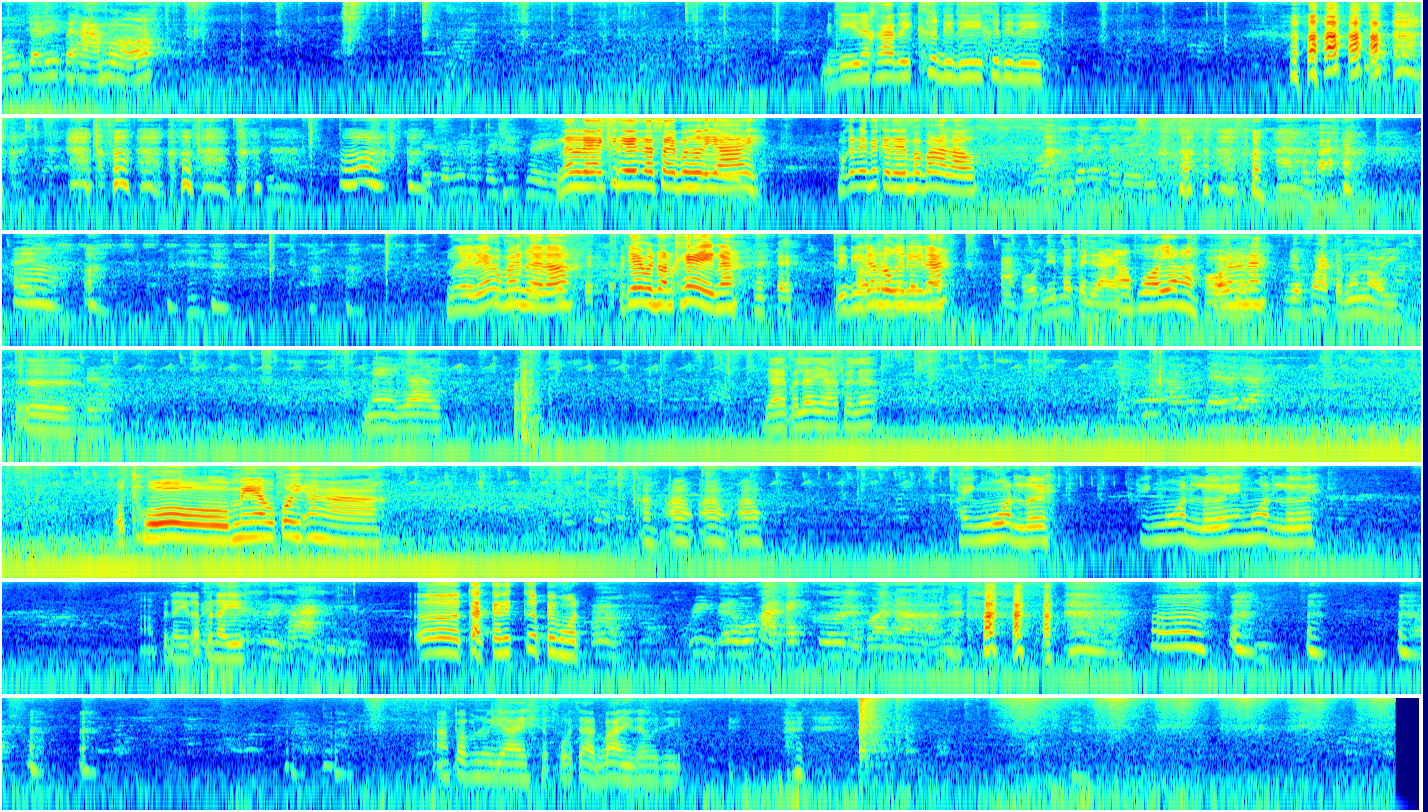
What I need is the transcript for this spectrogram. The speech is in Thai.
มึงจะรีบไปหาหมอ ดีๆนะคะได้ขึ้นดีๆขึ้นดีๆ นั่นแหละคิดเองแต่ใส่ไปเหอะยาย มันก็ได้ไม่กระเด็นมาบ้านเรา ว่ามันจะไม่ประเด็นให้เหนื่อยแล้วไหมเหนื่อยแล้ว ไม่ใช่ไปนอนแค่อีกนะ ดีๆนะลงให้ดีนะ อะวันนี้ไม่เป็นไรอะพอยังอะพอแล้วนะ เดี๋ยวฟาดตรงนู้นหน่อย เออ แม่ยาย ยายไปแล้วยายไปแล้ว โอ้โถแมวก็อ่าเอาเอาเอาเอาให้ง่วนเลย ให้ง่วนเลยให้ง่วนเลยเอาไปไหนแล้วไปไหนอีกเออ กัดกันให้เกิดไปหมด วิ่งเจอหัวขาดแท็กเกินหมดไปนะ อะพามาดูยายกับโปรจานบ้านอีกแล้วดี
